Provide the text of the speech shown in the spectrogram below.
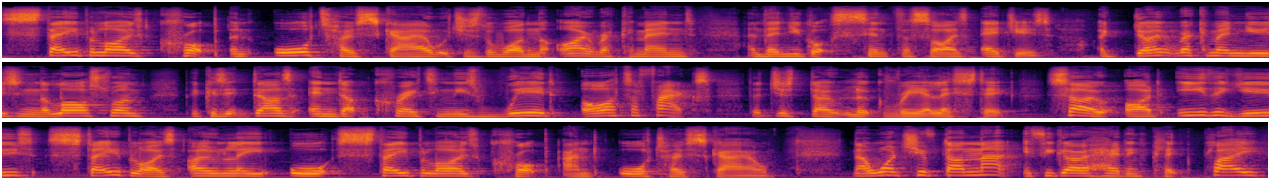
stabilize crop and auto scale, which is the one that I recommend, and then you've got synthesize edges. I don't recommend using the last one because it does end up creating these weird artifacts that just don't look realistic. So I'd either use stabilize only or stabilize crop and auto scale. Now, once you've done that, if you go ahead and click play,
